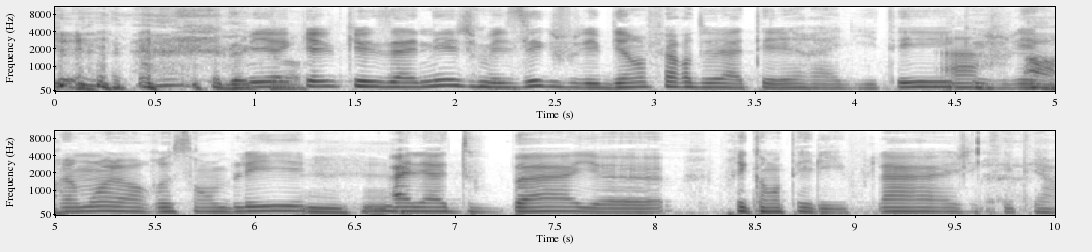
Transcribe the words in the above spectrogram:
Mais il y a quelques années, je me disais que je voulais bien faire de la télé-réalité, Ah. que je voulais Ah. vraiment leur ressembler, Mhm. aller à Dubaï, euh, fréquenter les plages, etc.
